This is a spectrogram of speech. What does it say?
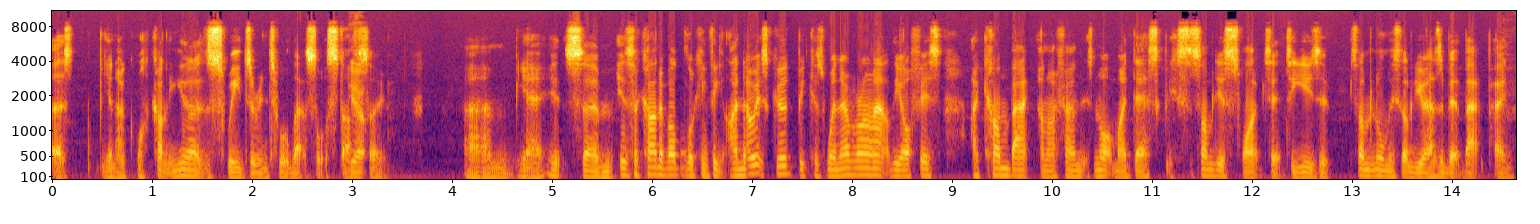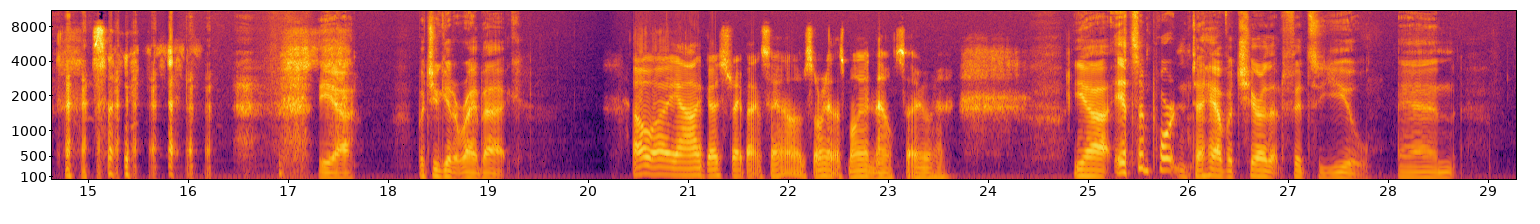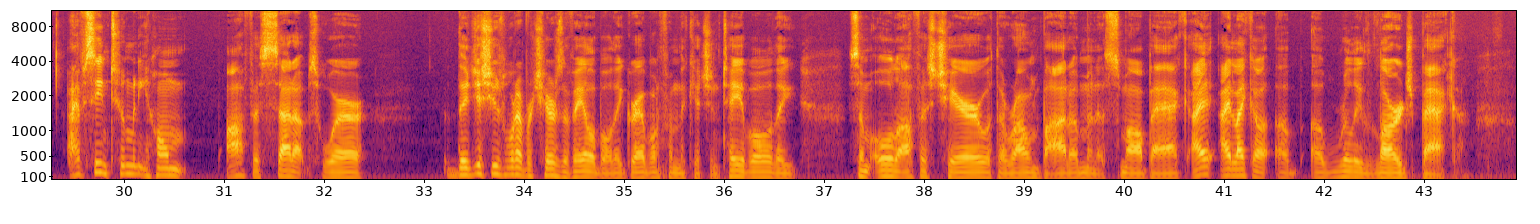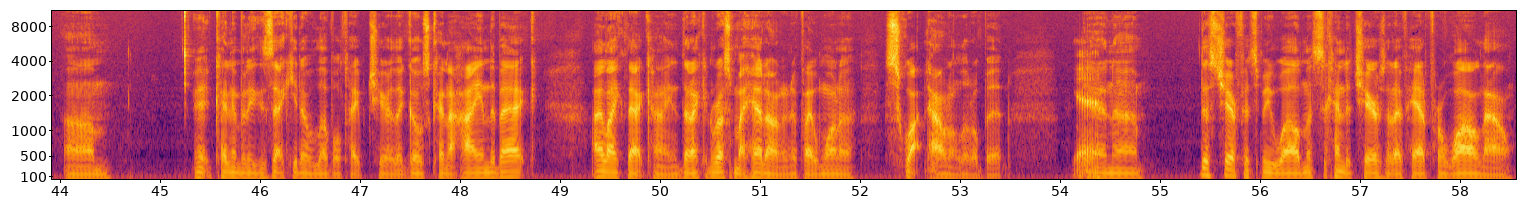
a you know, what kind of, you know, the Swedes are into all that sort of stuff. Yep. So. Um, yeah, it's um, it's a kind of odd looking thing. I know it's good because whenever I'm out of the office, I come back and I found it's not my desk because somebody has swiped it to use it. Some normally somebody who has a bit of back pain. so, Yeah. But you get it right back. oh uh, yeah, I go straight back and say, oh, I'm sorry, that's mine now. So uh, Yeah, it's important to have a chair that fits you. And I've seen too many home office setups where they just use whatever chair's available. They grab one from the kitchen table, they some old office chair with a round bottom and a small back. I, I like a, a, a really large back. Um, eh, kind of an executive level type chair that goes kind of high in the back. I like that kind that I can rest my head on it if I want to squat down a little bit. yeah, And uh, this chair fits me well, and that's the kind of chairs that I've had for a while now.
